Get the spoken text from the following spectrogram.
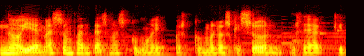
No, y además son fantasmas como, e- pues como los que son, o sea, que,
